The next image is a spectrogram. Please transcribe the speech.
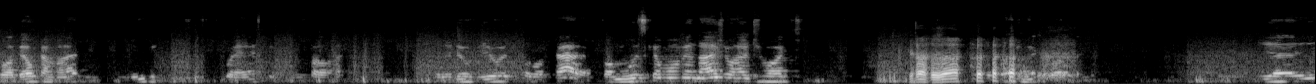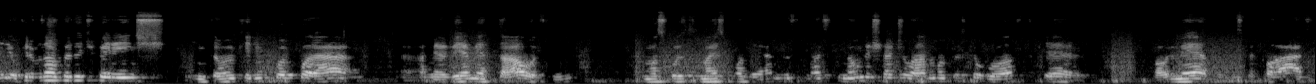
o Abel Camargo, você conhece, ouviu falar. Quando ele ouviu, ele falou, cara, tua música é uma homenagem ao hard rock. E aí eu queria fazer uma coisa diferente. Então eu queria incorporar a minha veia metal, assim, umas coisas mais modernas, mas não deixar de lado uma coisa que eu gosto, que é power metal, música clássica.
